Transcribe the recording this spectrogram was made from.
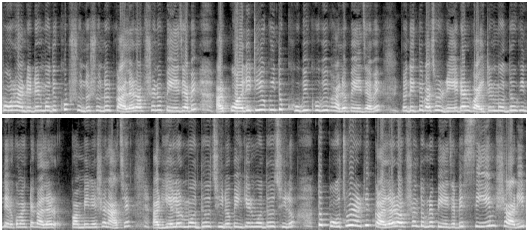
ফোর হান্ড্রেডের মধ্যে খুব সুন্দর সুন্দর কালার অপশানও পেয়ে যাবে। আর কোয়ালিটিও কিন্তু খুবই খুবই ভালো পেয়ে যাবে। তো দেখতে পাচ্ছ রেড আর হোয়াইটের মধ্যেও কিন্তু এরকম একটা কালার কম্বিনেশান আছে। আর ইয়েলোর মধ্যেও ছিল পিঙ্কের মধ্যেও ছিল। তো প্রচুর আর কি কালার অপশান তোমরা পেয়ে যাবে। সেম শাড়ির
